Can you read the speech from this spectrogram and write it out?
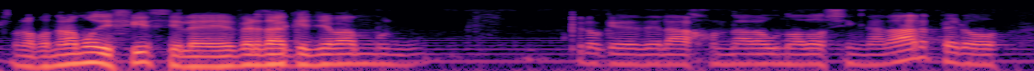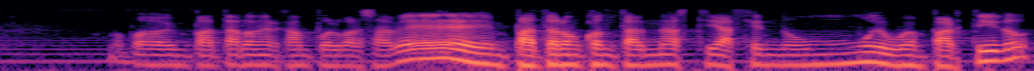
Nos lo pondrá muy difícil. Es verdad que llevan creo que de la jornada 1 a 2 sin ganar, pero no puedo empataron en el campo del Barça B, empataron contra el Nasti haciendo un muy buen partido,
